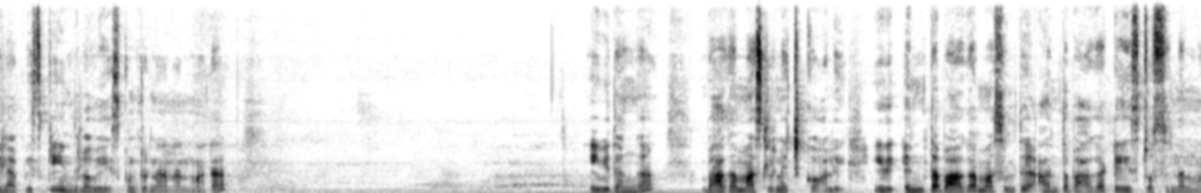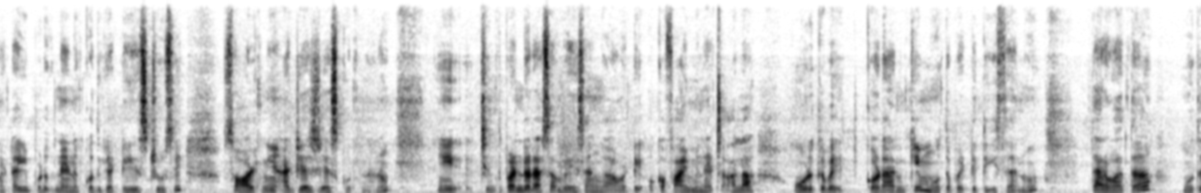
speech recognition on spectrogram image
ఇలా పిసికి ఇందులో వేసుకుంటున్నాను అనమాట ఈ విధంగా బాగా మసలనిచ్చుకోవాలి ఇది ఎంత బాగా మసిలితే అంత బాగా టేస్ట్ వస్తుందనమాట ఇప్పుడు నేను కొద్దిగా టేస్ట్ చూసి సాల్ట్ని అడ్జస్ట్ చేసుకుంటున్నాను. ఈ చింతపండు రసం వేసాం కాబట్టి ఒక ఫైవ్ మినిట్స్ అలా ఉడకబెట్టుకోవడానికి మూత పెట్టి తీసాను. తర్వాత మూత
